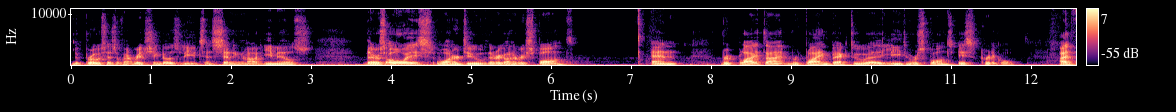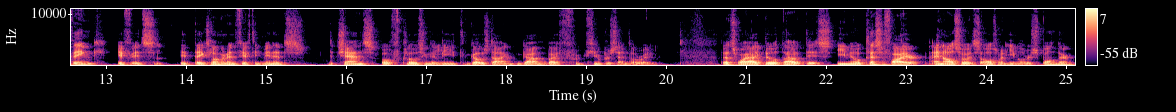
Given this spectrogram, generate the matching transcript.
the process of enriching those leads and sending them out emails, there's always one or two that are going to respond and reply time, replying back to a lead who responds is critical. I think if it's it takes longer than 15 minutes, the chance of closing the lead goes down down by a few percent already. That's why I built out this email classifier and also it's also an email responder.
